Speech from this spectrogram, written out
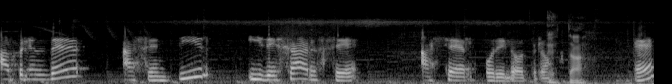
aprender a sentir y dejarse hacer por el otro. Está, ¿eh?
